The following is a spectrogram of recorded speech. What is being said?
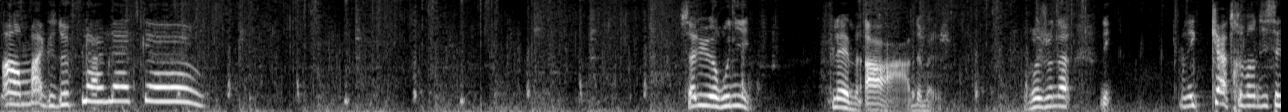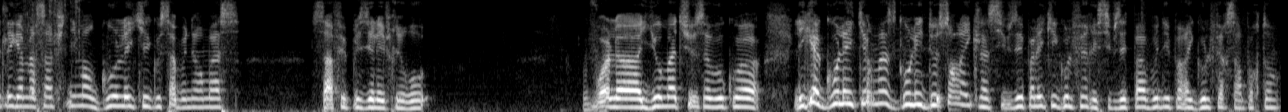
un max de flammes, let's go Salut, Rooney. Flemme. Ah, dommage. Rejoins. On est, 97 les gars, merci infiniment. Go liker, go s'abonner en masse. Ça fait plaisir les frérots. Voilà, yo Mathieu, ça vaut quoi? Les gars, go liker en masse, go les 200 likes là. Si vous n'avez pas liké, go le faire. Et si vous n'êtes pas abonné, pareil, go le faire, c'est important.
